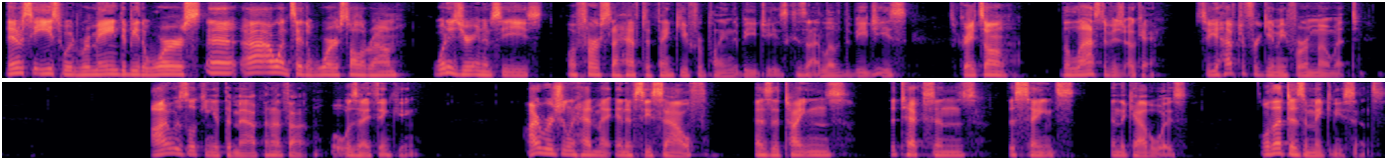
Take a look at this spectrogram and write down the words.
The NFC East would remain to be the worst. Eh, I wouldn't say the worst all around. What is your NFC East? Well, first I have to thank you for playing the Bee Gees because I love the Bee Gees. It's a great song. The last division. Okay, so you have to forgive me for a moment. I was looking at the map and I thought, what was I thinking? I originally had my NFC South as the Titans, the Texans, the Saints, and the Cowboys. Well, that doesn't make any sense.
